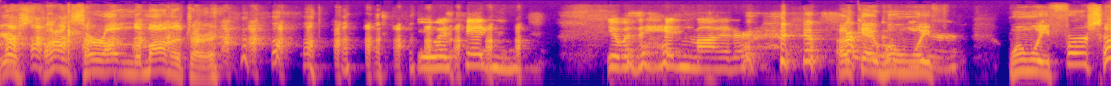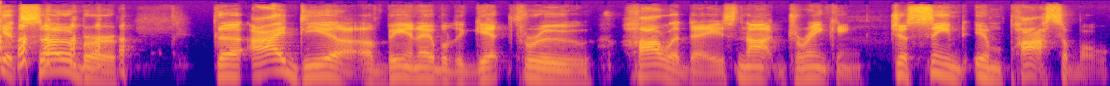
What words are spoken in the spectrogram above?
your sponsor on the monitor. it was hidden. It was a hidden monitor. Okay, when we- when we first get sober, the idea of being able to get through holidays not drinking just seemed impossible.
